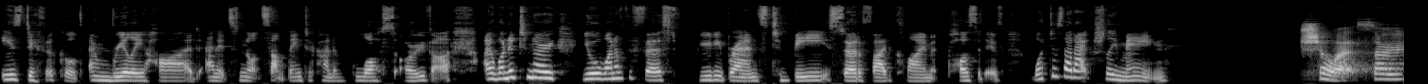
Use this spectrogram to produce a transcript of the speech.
is difficult and really hard. And it's not something to kind of gloss over. I wanted to know you were one of the first beauty brands to be certified climate positive. What does that actually mean? Sure. So,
